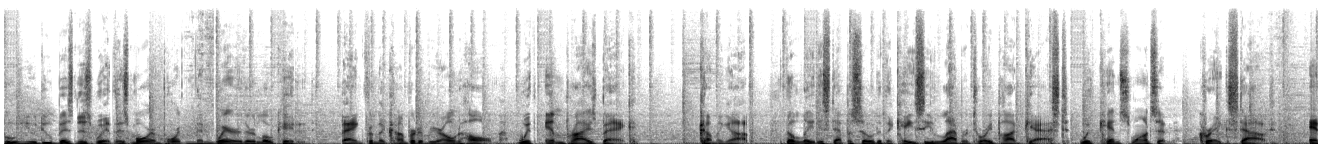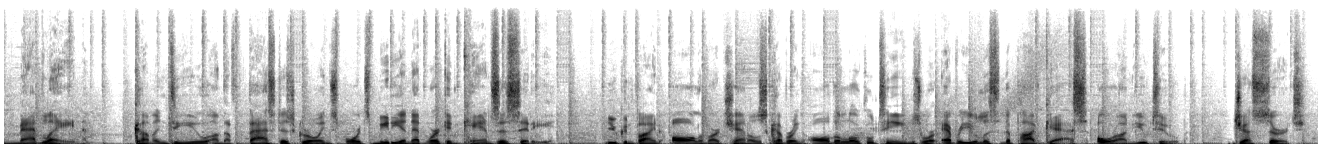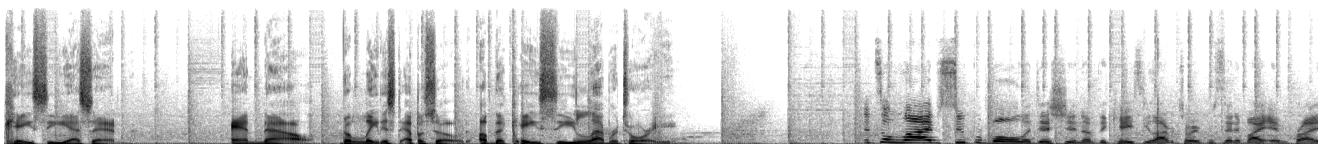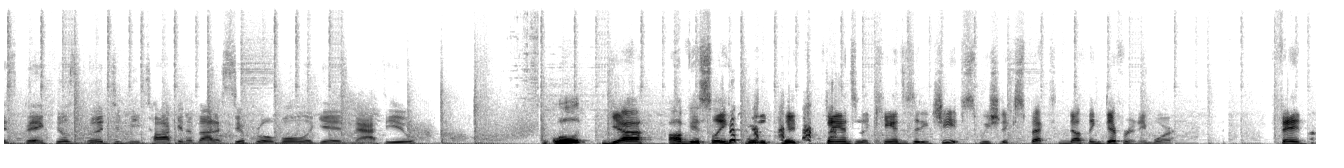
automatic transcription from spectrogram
Who you do business with is more important than where they're located. Bank from the comfort of your own home with Emprise Bank. Coming up, the latest episode of the KC Laboratory Podcast with Ken Swanson, Craig Stout, and Matt Lane. Coming to you on the fastest growing sports media network in Kansas City. You can find all of our channels covering all the local teams wherever you listen to podcasts or on YouTube. Just search KCSN. And now, the latest episode of the KC Laboratory. It's a live Super Bowl edition of the KC Laboratory presented by Emprise Bank. Feels good to be talking about a Super Bowl again, Matthew. Well, yeah, obviously, we're the, the fans of the Kansas City Chiefs. We should expect nothing different anymore. Finn,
